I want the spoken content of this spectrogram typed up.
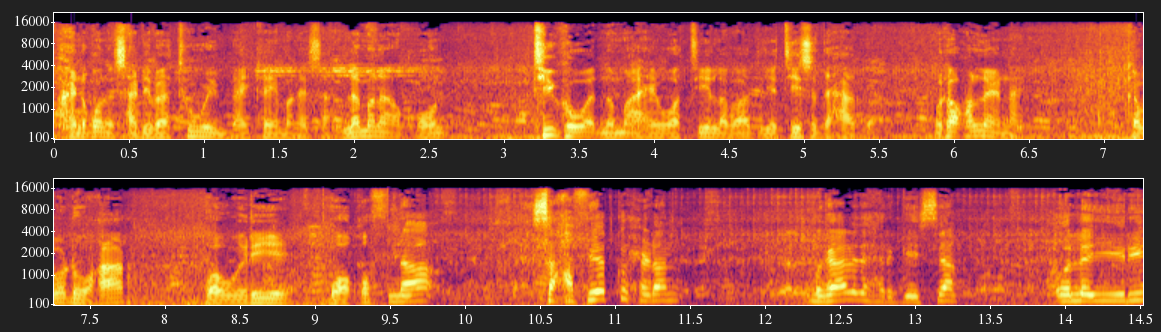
Waxay noqonaysaa dhibaato weyn bay ka imanaysaa. Lamana aqoon tii koowaadna ma ahay waa tii labaad iyo tii saddexaadba marka waxaan leenahay gabadhu caar waa weriye waa qof. Saxafiyad ku xidhan magaalada hargeysa oo la yidhi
